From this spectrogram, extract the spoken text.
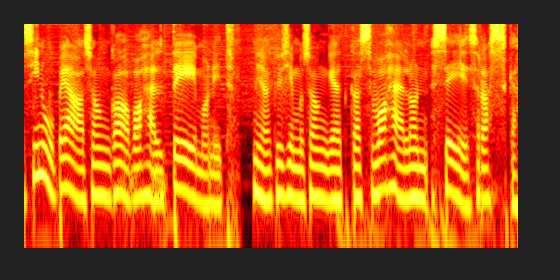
sinu peas on ka vahel teemonid ja küsimus ongi, et kas vahel on sees raske?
